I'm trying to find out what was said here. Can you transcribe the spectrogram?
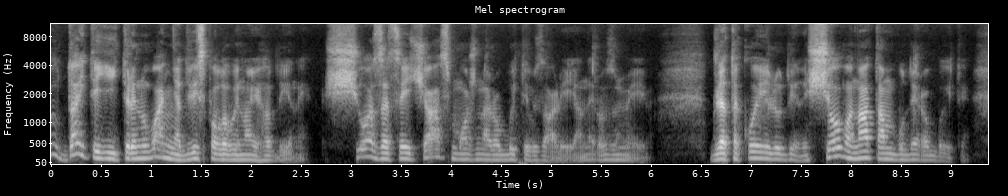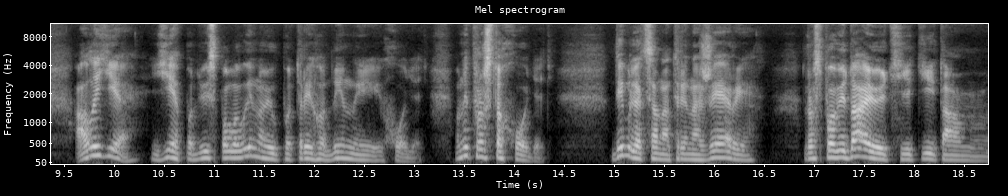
ну, дайте їй тренування 2,5 години. Що за цей час можна робити в залі, я не розумію. Для такої людини, що вона там буде робити. Але є, є по 2,5 по 3 години ходять. Вони просто ходять, дивляться на тренажери, розповідають, які там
